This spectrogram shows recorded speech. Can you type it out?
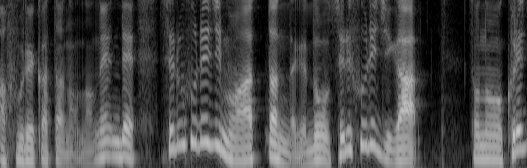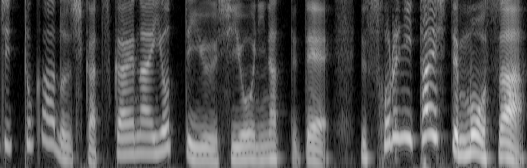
溢れ方なのね。で、セルフレジもあったんだけど、セルフレジが、そのクレジットカードしか使えないよっていう仕様になってて、それに対してもうさ、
